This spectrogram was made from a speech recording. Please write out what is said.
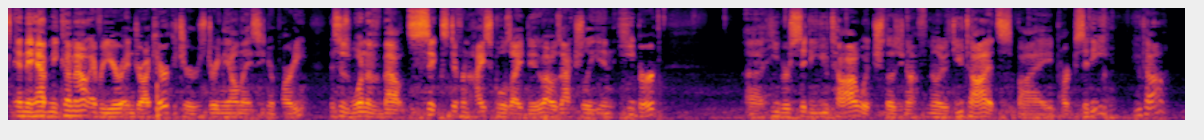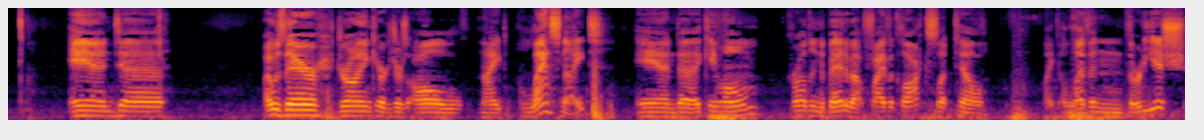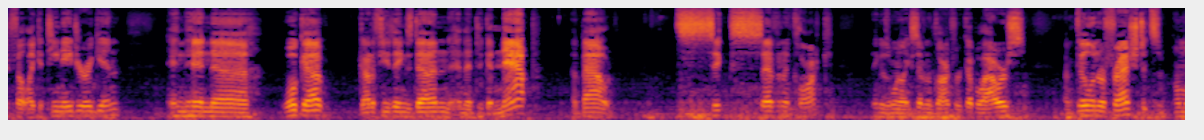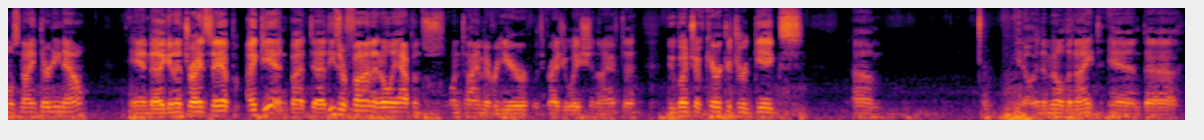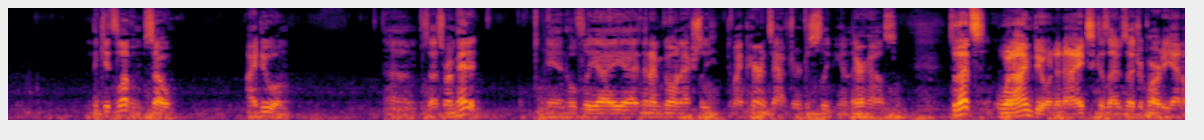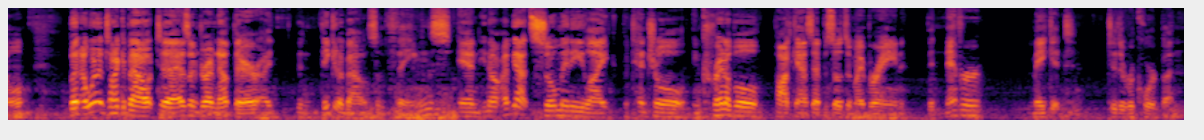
And they have me come out every year and draw caricatures during the all night senior party. This is one of about six different high schools I do. I was actually in Heber, uh, Heber City, Utah, which those of you not familiar with Utah, it's by Park City, Utah. And uh, I was there drawing caricatures all night last night, and uh, I came home crawled into bed about five o'clock, slept till like eleven thirty ish. Felt like a teenager again, and then uh, woke up, got a few things done, and then took a nap about six seven o'clock. I think it was more like seven o'clock for a couple hours. I'm feeling refreshed. It's almost nine thirty now, and uh, gonna try and stay up again. But uh, these are fun. It only happens one time every year with graduation. Then I have to do a bunch of caricature gigs um, you know, in the middle of the night, and uh, the kids love them. So I do them. Um, so that's where I'm headed, and hopefully I. Uh, then I'm going actually to my parents after, and just sleeping in their house. So that's what I'm doing tonight because I'm such a party animal. But I want to talk about uh, as I'm driving out there. I've been thinking about some things, and you know, I've got so many like potential incredible podcast episodes in my brain that never make it to the record button,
